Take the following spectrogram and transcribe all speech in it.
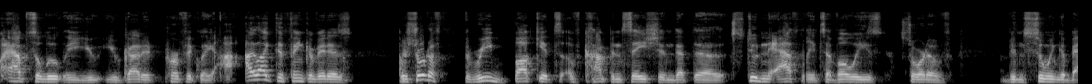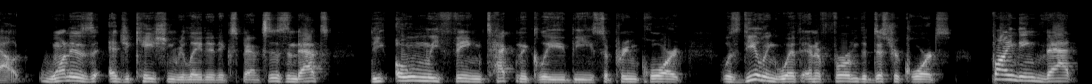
absolutely, you you got it perfectly. I, I like to think of it as there's sort of three buckets of compensation that the student athletes have always sort of been suing about. One is education related expenses, and that's the only thing technically the Supreme Court was dealing with and affirmed the district court's finding that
